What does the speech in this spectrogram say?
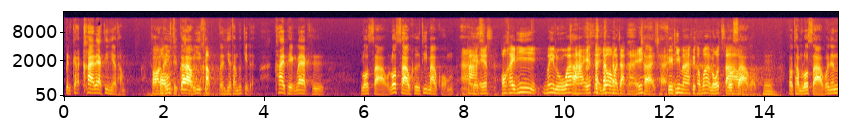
เป็นค่ายแรกที่เฮียทำตอนอ๋ออายุสิบเก้ายี่สิบครับตอนเฮียทำธุรกิจอะค่ายเพลงแรกคือ Rose Sound Rose Sound คือที่มาของ RS RS อ๋อใครที่ไม่รู้ว่าครับ RS เนี่ยย่อมาจากไหนใช่ใช่คือที่มาคือคำว่า Road โร Sound สซาวครับอืมเราทำรถซาวเพราะฉะนั้น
